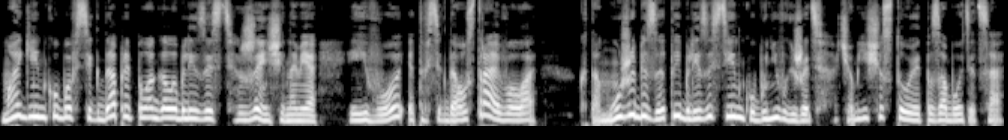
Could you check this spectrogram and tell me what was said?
Магия инкуба всегда предполагала близость с женщинами, и его это всегда устраивало. К тому же без этой близости инкубу не выжить, о чем еще стоит позаботиться.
